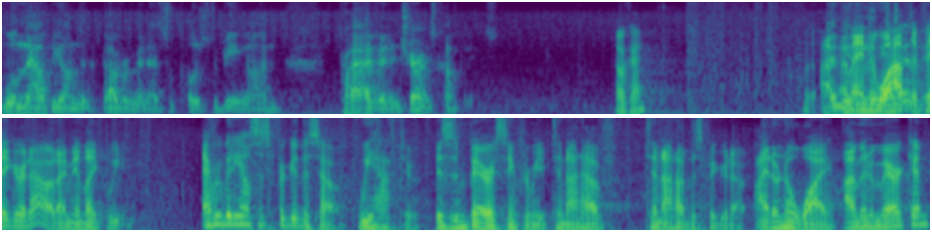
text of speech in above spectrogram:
will now be on the government as opposed to being on private insurance companies. Okay. I, I mean, I mean we'll have to figure it out. I mean, like we, everybody else has figured this out. We have to. This is embarrassing for me to not have to not have this figured out. I don't know why. I'm an American.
